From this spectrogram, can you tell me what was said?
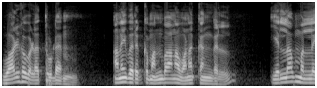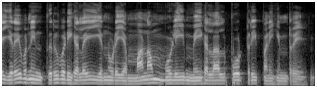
வாழ்க வளத்துடன் அனைவருக்கும் அன்பான வணக்கங்கள். எல்லாம் வல்ல இறைவனின் திருவடிகளை என்னுடைய மனம் மொழி மெய்களால் போற்றி பணிகின்றேன்.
